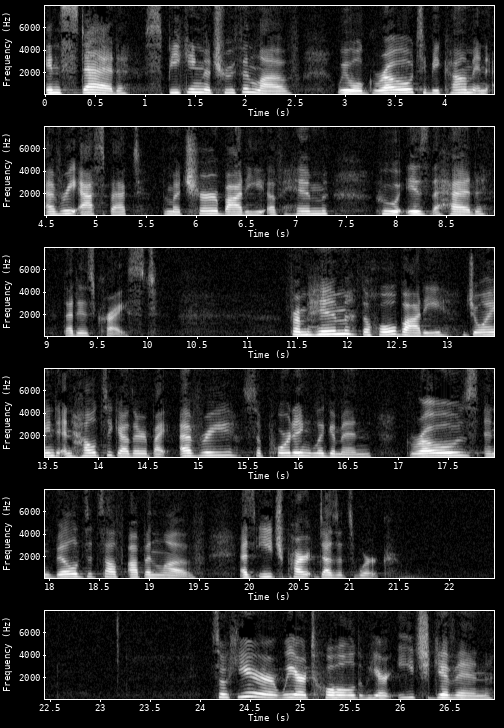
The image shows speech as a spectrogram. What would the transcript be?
Instead, speaking the truth in love, we will grow to become in every aspect the mature body of Him who is the head, that is Christ. From him, the whole body, joined and held together by every supporting ligament, grows and builds itself up in love as each part does its work. So here we are told we are each given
